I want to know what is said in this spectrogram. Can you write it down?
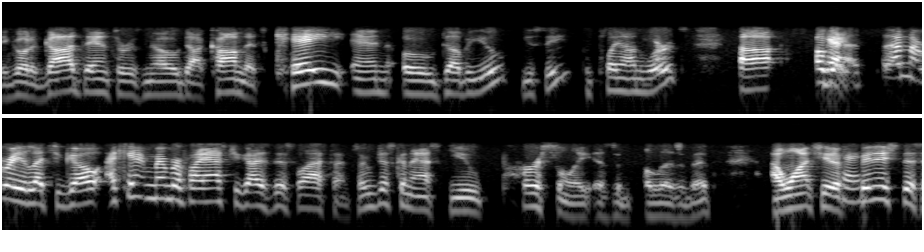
they go to godsanswerisknow.com. That's K N O W. You see, the play on words. Uh, okay, Yes. I'm not ready to let you go. I can't remember if I asked you guys this last time, so I'm just going to ask you personally, as Elizabeth. I want you to Okay. finish this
